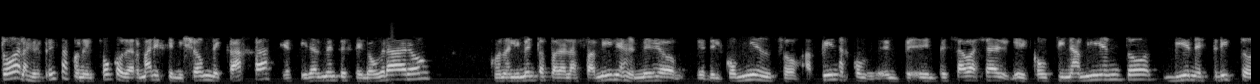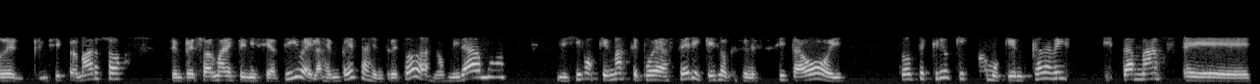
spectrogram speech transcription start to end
todas las empresas con el foco de armar ese millón de cajas que finalmente se lograron, con alimentos para las familias en medio del comienzo, apenas empezaba ya el, confinamiento bien estricto del principio de marzo, se empezó a armar esta iniciativa y las empresas entre todas nos miramos y dijimos qué más se puede hacer y qué es lo que se necesita hoy. Entonces creo que como que cada vez está más eh,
